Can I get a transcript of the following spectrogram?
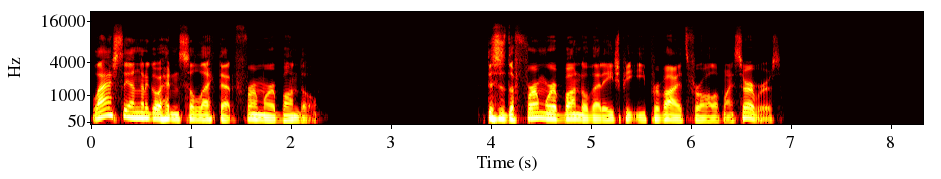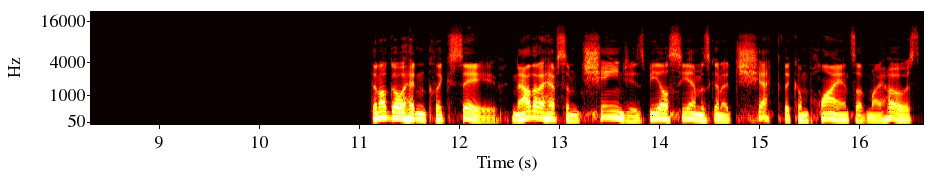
Lastly, I'm going to go ahead and select that firmware bundle. This is the firmware bundle that HPE provides for all of my servers. Then I'll go ahead and click Save. Now that I have some changes, VLCM is going to check the compliance of my host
